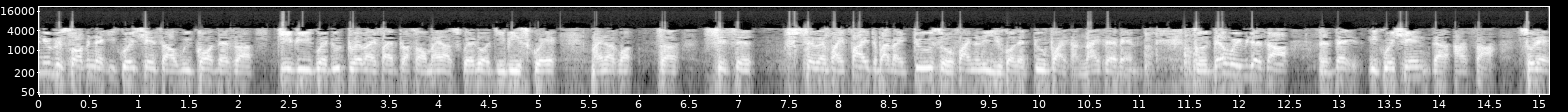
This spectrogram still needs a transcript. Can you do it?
continue to solve the equations, uh, we got as uh, GB equal to 12 by 5 plus or minus square root of GB square minus what, uh, 6, 7.5 divided by 2, so finally you got the 2.97. So that will be the, uh, the equation, the answer. So the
